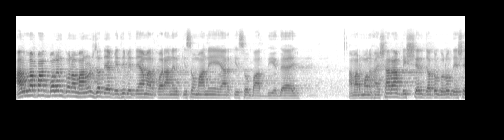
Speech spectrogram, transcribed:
আল্লাহ পাক বলেন, কোন মানুষ যদি পৃথিবীতে আমার কোরআনের কিছু মানে আর কিছু বাদ দিয়ে দেয়, আমার মনে হয় সারা বিশ্বের যতগুলো দেশে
